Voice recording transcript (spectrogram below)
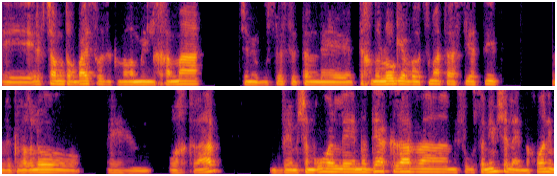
אה, 1914 זה כבר המלחמה שמבוססת על אה, טכנולוגיה ועוצמה תעשייתית, וכבר לא אה, רוח קרב. והם שמרו על אה, מדי הקרב המפורסמים שלהם, נכון? עם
